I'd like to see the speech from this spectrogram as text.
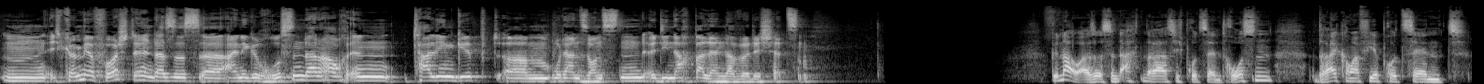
Mm, ich könnte mir vorstellen, dass es äh, einige Russen dann auch in Tallinn gibt ähm, oder ansonsten äh, die Nachbarländer, würde ich schätzen. Genau, also es sind 38 Prozent Russen, 3,4 Prozent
